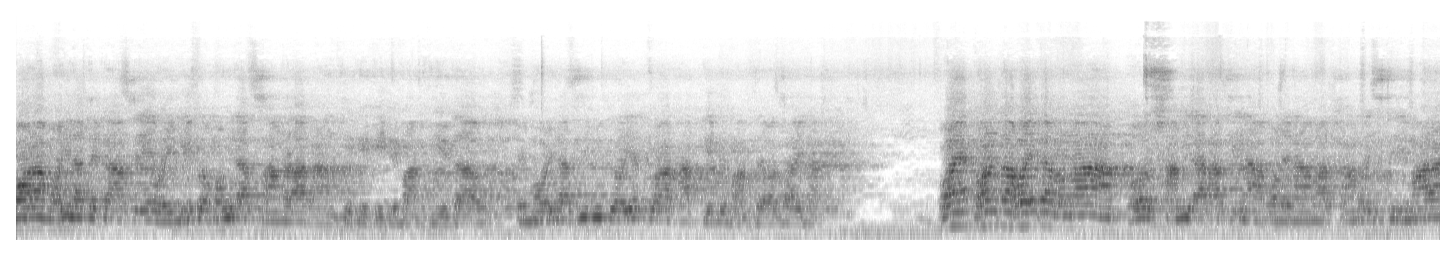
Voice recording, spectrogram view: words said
মরা মহিলা যেটা আছে, ওই মৃত মহিলার চামড়া রান থেকে কেটে বাদ দিয়ে দাও। সে মহিলা জীবিত একটু আর হাত কেটে বাদ দেওয়া যায় না। কয়েক ঘণ্টা হয়ে গেল না, ওর স্বামীরা রাজি না, বলে না, আমার স্বামীর স্ত্রী মারা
